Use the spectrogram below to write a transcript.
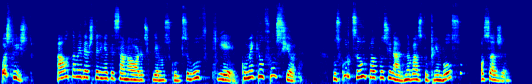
Posto isto, algo que também deves ter em atenção na hora de escolher um seguro de saúde, que é como é que ele funciona. Um seguro de saúde pode funcionar na base do reembolso, ou seja,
